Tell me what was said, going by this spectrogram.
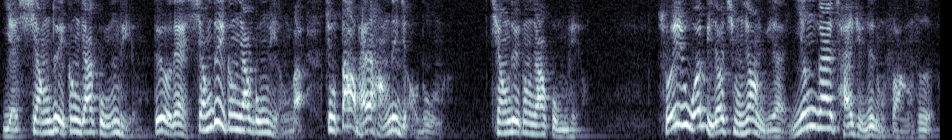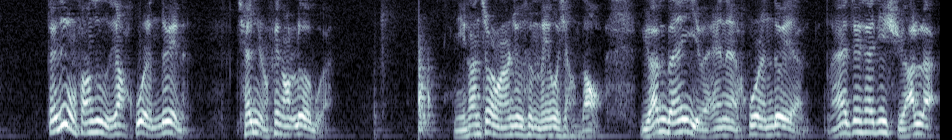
也相对更加公平，对不对？相对更加公平吧，就大排行的角度嘛，相对更加公平。所以我比较倾向于啊，应该采取这种方式，在这种方式之下，湖人队呢前景非常乐观。你看这玩意儿就是没有想到，原本以为呢湖人队呀，哎这赛季悬了，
